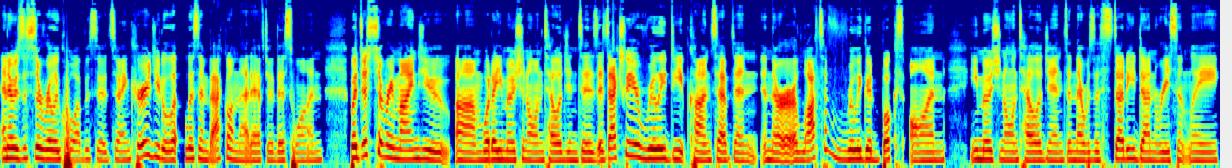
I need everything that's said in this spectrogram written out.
And it was just a really cool episode. So I encourage you to l- listen back on that after this one. But just to remind you um, what emotional intelligence is, it's actually a really deep concept, and, and there are lots of really good books on emotional intelligence. And there was a study done recently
